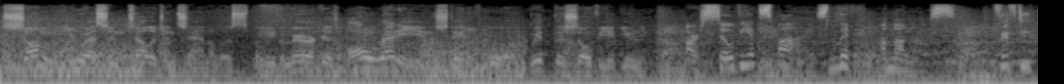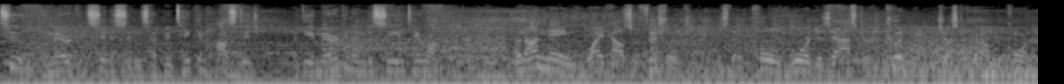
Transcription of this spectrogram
Some U.S. intelligence analysts believe America is already in a state of war with the Soviet Union. Are Soviet spies living among us? 52 American citizens have been taken hostage at the American Embassy in Tehran. An unnamed White House official claims that a Cold War disaster could be just around the corner.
